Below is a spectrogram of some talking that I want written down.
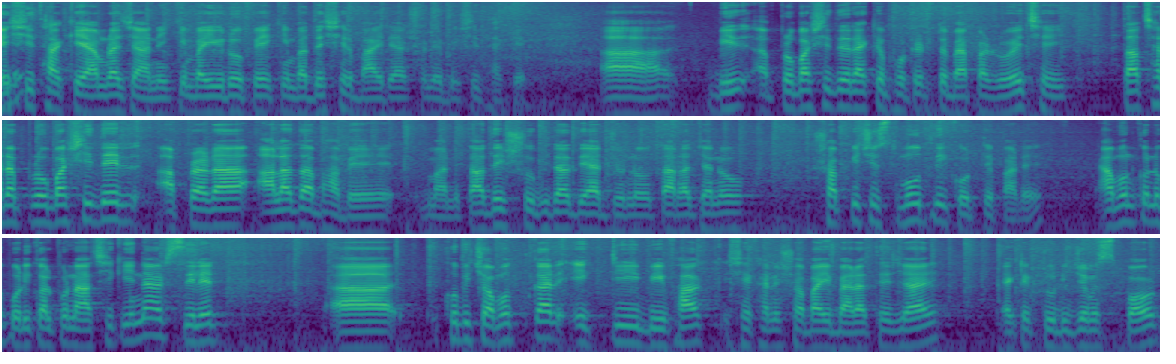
বেশি থাকে আমরা জানি কিংবা ইউরোপে কিংবা দেশের বাইরে আসলে বেশি থাকে। প্রবাসীদের একটা ভোটের তো ব্যাপার রয়েছেই। তাছাড়া প্রবাসীদের আপনারা আলাদাভাবে মানে তাদের সুবিধা দেওয়ার জন্য তারা যেন সব কিছু স্মুথলি করতে পারে। এমন কোনো পরিকল্পনা আছে কি না আর সিলেট আহ, খুবই চমৎকার একটি বিভাগ সেখানে সবাই বেড়াতে যায়। একটা ট্যুরিজম স্পট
